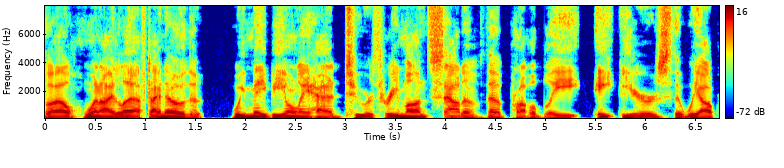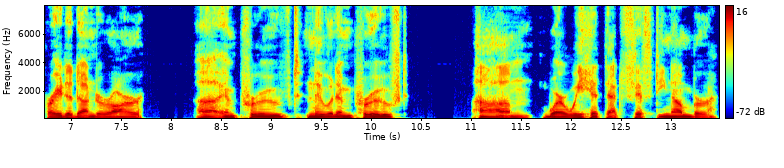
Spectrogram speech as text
well, when I left, I know that we maybe only had two or three months out of the probably eight years that we operated under our uh, improved, new and improved, um, where we hit that 50 number.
